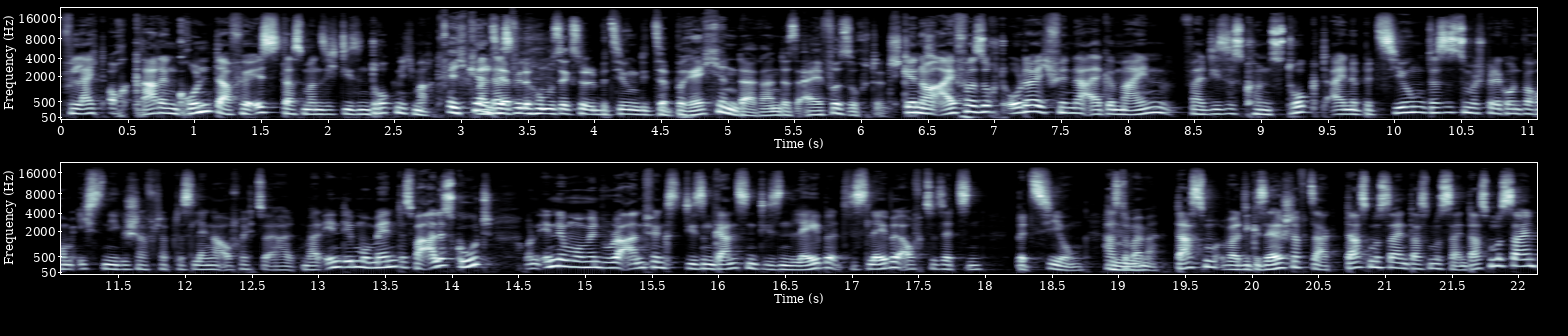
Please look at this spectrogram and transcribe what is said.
vielleicht auch gerade ein Grund dafür ist, dass man sich diesen Druck nicht macht. Ich kenne sehr viele homosexuelle Beziehungen, die zerbrechen daran, dass Eifersucht entsteht. Genau, Eifersucht oder ich finde allgemein, weil dieses Konstrukt, eine Beziehung, das ist zum Beispiel der Grund, warum ich es nie geschafft habe, das länger aufrechtzuerhalten. Weil in dem Moment, es war alles gut und in dem Moment, wo du anfängst, diesen ganzen, diesen Label, das Label aufzusetzen, Beziehung, hast du auf einmal das, weil die Gesellschaft sagt, das muss sein, das muss sein, das muss sein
